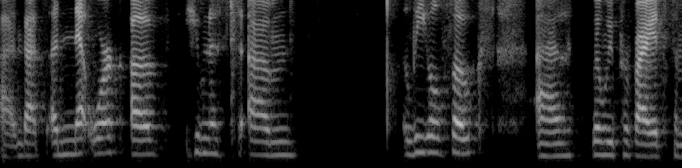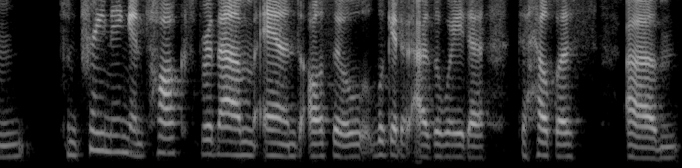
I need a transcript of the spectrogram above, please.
Uh, and that's a network of humanist um, legal folks. Uh, when we provide some some training and talks for them, and also look at it as a way to to help us um,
